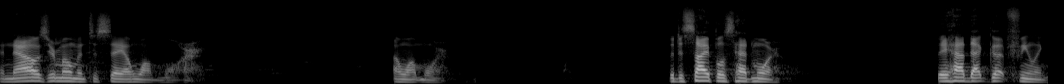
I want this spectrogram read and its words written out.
And now is your moment to say, I want more. I want more. The disciples had more. They had that gut feeling.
